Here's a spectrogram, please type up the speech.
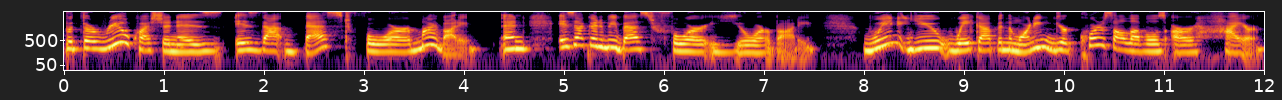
But the real question is is that best for my body? And is that going to be best for your body? When you wake up in the morning, your cortisol levels are higher.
